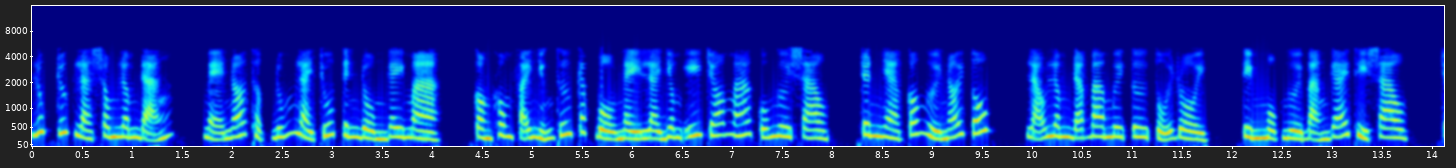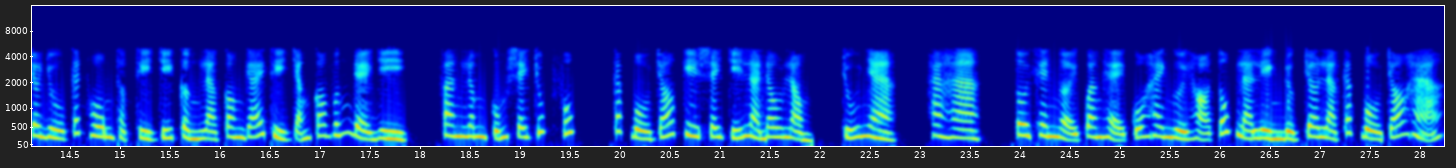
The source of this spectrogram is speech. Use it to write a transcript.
lúc trước là sông lâm đảng, mẹ nó thật đúng là chú tin đồn gây mà, còn không phải những thứ cấp bộ này là dâm ý chó má của ngươi sao, trên nhà có người nói tốt, lão Lâm đã 34 tuổi rồi, tìm một người bạn gái thì sao, cho dù kết hôn thật thì chỉ cần là con gái thì chẳng có vấn đề gì, Phan Lâm cũng sẽ chúc phúc, các bồ chó kia sẽ chỉ là đau lòng, chủ nhà, ha ha, tôi khen ngợi quan hệ của hai người họ tốt là liền được cho là các bồ chó hả,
